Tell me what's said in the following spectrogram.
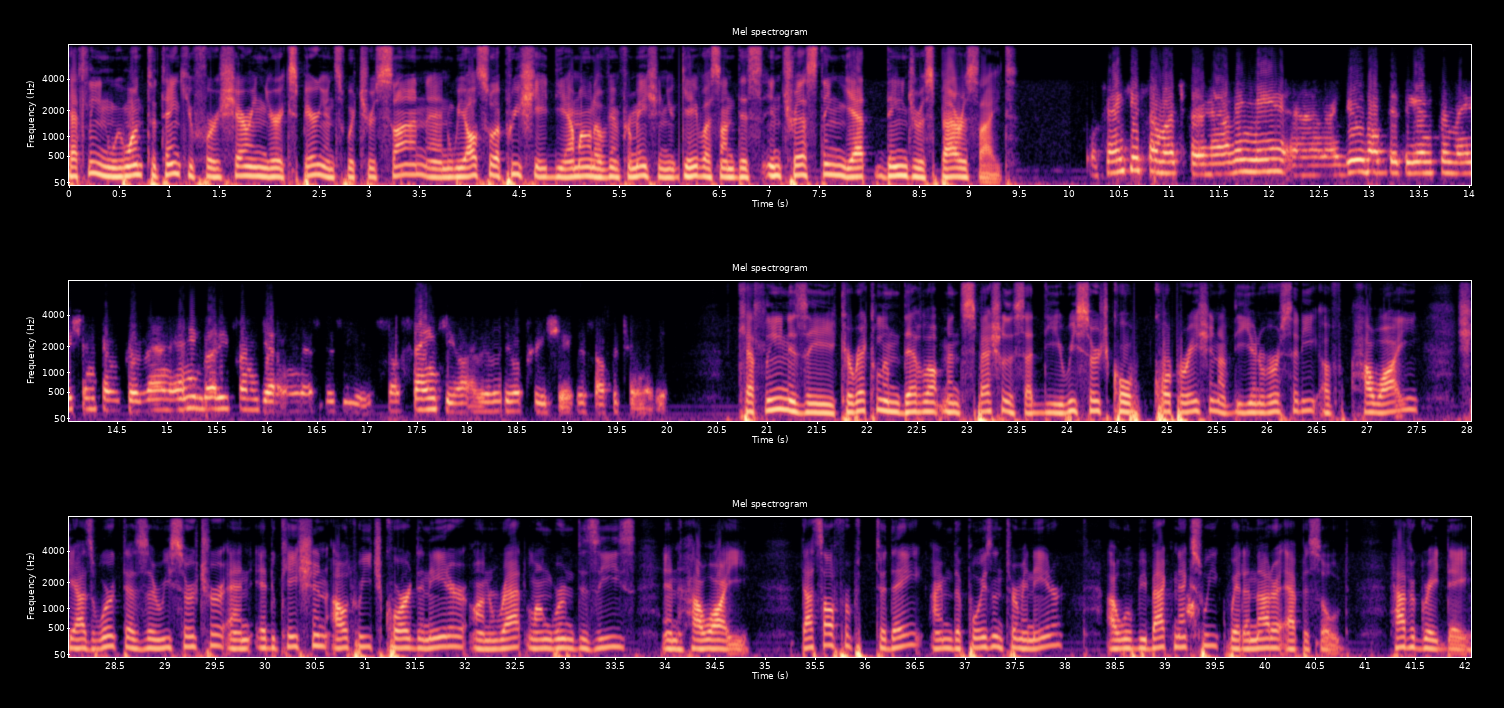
Kathleen, we want to thank you for sharing your experience with your son, and we also appreciate the amount of information you gave us on this interesting yet dangerous parasite. Well, thank you so much for having me, and I do hope that the information can prevent anybody from getting this disease. So thank you. I really do appreciate this opportunity. Kathleen is a curriculum development specialist at the Research Co- Corporation of the University of Hawaii. She has worked as a researcher and education outreach coordinator on rat lungworm disease in Hawaii. That's all for today. I'm the Poison Terminator. I will be back next week with another episode. Have a great day.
